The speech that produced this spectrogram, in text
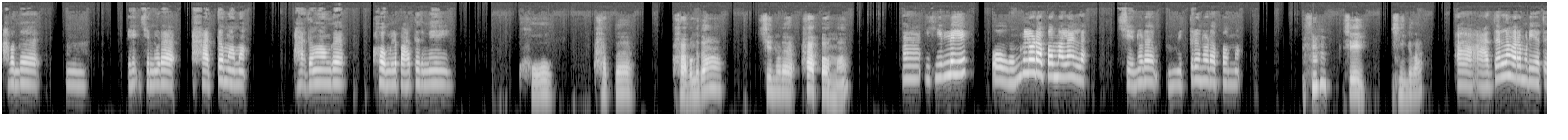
அவங்க என்னோட அத்தை மாமா. அதான் அவங்க அவங்கள பார்த்ததுமே ஓ அப்ப அவங்க தான் என்னோட அப்பா அம்மா. அ, இல்லையே. ஓ உங்களோட அப்பா அம்மாலாம் இல்லை. என்னோட மித்திரனோட அப்பா அம்மா. சரி இங்க வா. அ, அதெல்லாம் வர முடியாது.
